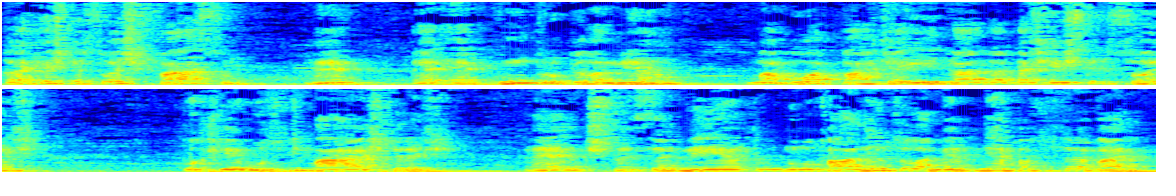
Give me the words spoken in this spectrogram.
para que as pessoas façam, né, é, é, cumpram pelo menos uma boa parte aí da, da, das restrições, porque o uso de máscaras, né, o distanciamento, não vou falar nem o isolamento nem a falta de trabalho,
